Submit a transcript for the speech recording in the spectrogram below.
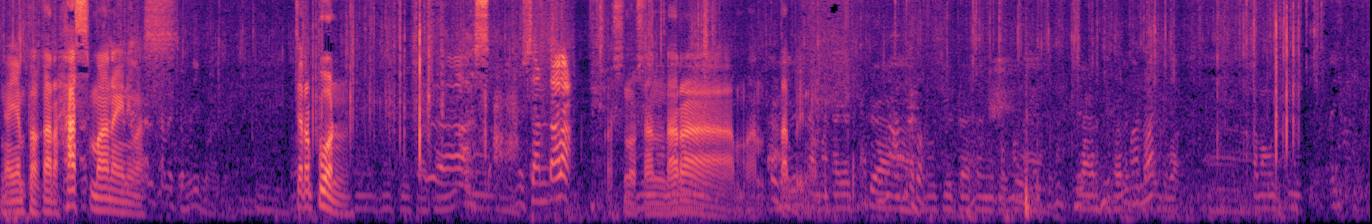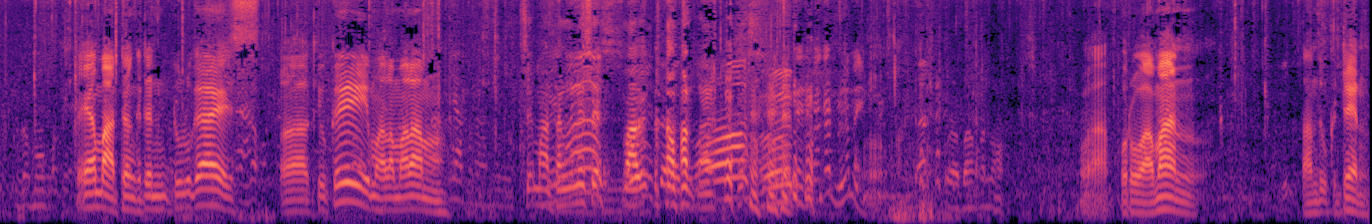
Ini ayam bakar khas mana ini, Mas? Cirebon. Nusantara. Khas Nusantara. Mantap ini. Saya madang geden dulu guys. QK malam-malam. Si madang ini sih pakai keramat Wah, Purwaman. Tanduk geden.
